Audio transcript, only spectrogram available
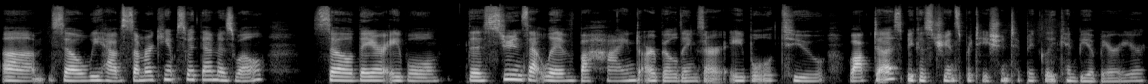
Um, so we have summer camps with them as well. So they are able, the students that live behind our buildings are able to walk to us because transportation typically can be a barrier.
